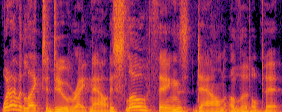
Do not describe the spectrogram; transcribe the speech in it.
what I would like to do right now is slow things down a little bit.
